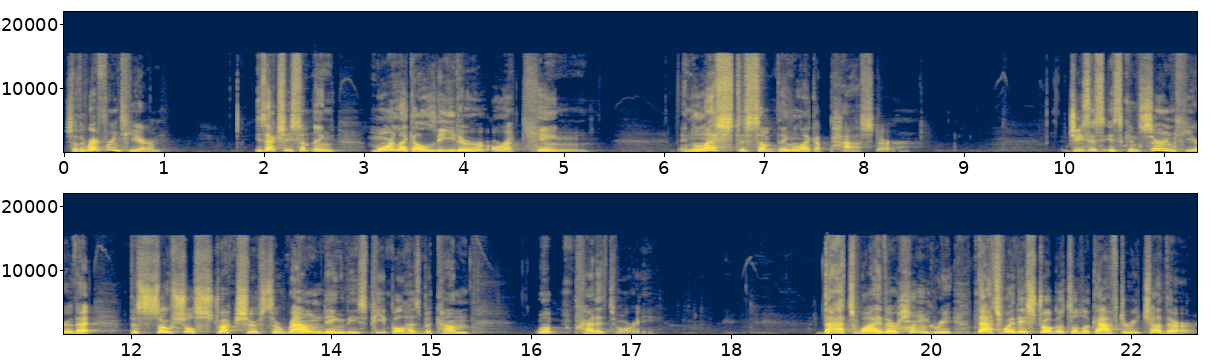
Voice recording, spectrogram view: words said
So the referent here is actually something more like a leader or a king, and less to something like a pastor. Jesus is concerned here that the social structure surrounding these people has become, well, predatory. That's why they're hungry. That's why they struggle to look after each other.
